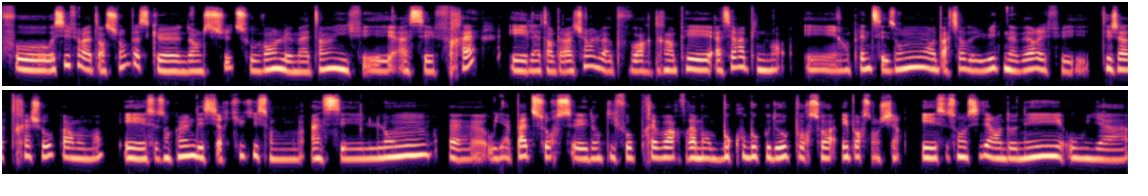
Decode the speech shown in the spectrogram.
Faut aussi faire attention parce que dans le sud, souvent le matin, il fait assez frais et la température, elle va pouvoir grimper assez rapidement. Et en pleine saison, à partir de 8-9 heures, il fait déjà très chaud par moment. Et ce sont quand même des circuits qui sont assez longs, euh, où il n'y a pas de source. Et donc, il faut prévoir vraiment beaucoup, beaucoup d'eau pour soi et pour son chien. Et ce sont aussi des randonnées où il y a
